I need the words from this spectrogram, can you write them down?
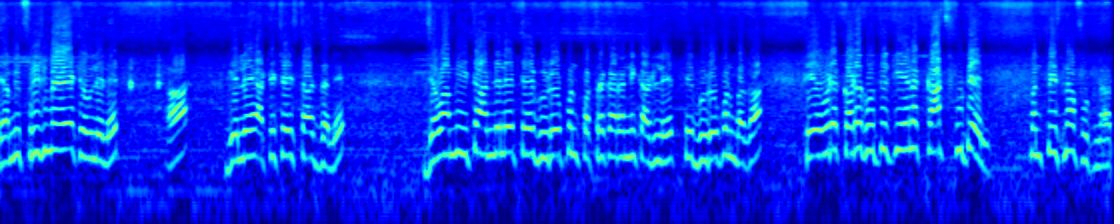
हे आम्ही फ्रीजमध्ये ठेवलेले आहेत. हा गेले अठ्ठेचाळीस तास झाले. जेव्हा आम्ही इथं आणलेले ते व्हिडिओ पण पत्रकारांनी काढले ते व्हिडिओ पण बघा. ते एवढे कडक होते की ना काच फुटेल पण पीस नाही फुटणार.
